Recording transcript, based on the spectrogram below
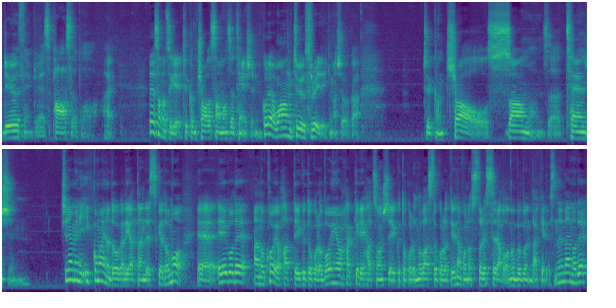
Do you think it's possible? はいでその次 to control someone's attention これは1、2、3でいきましょうか to control someone's attention ちなみに1個前の動画でやったんですけども、えー英語であの声を張っていくところ母音をはっきり発音していくところ伸ばすところっていうのはこのストレスセラボの部分だけですね。なので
